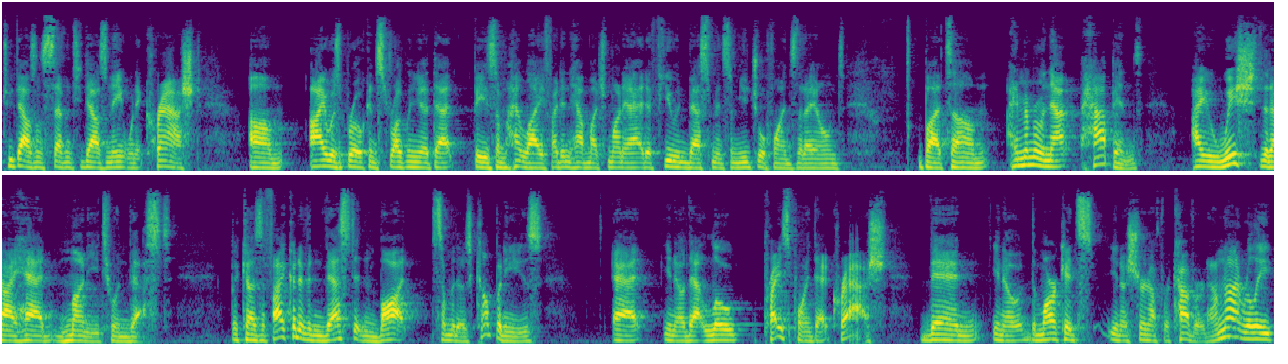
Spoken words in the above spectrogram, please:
2007, 2008 when it crashed, um, I was broke and struggling at that phase of my life. I didn't have much money. I had a few investments, some mutual funds that I owned. But um, I remember when that happened, I wish that I had money to invest. Because if I could have invested and bought some of those companies, at you know that low price point, that crash, then you know the markets you know sure enough recovered. I'm not really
